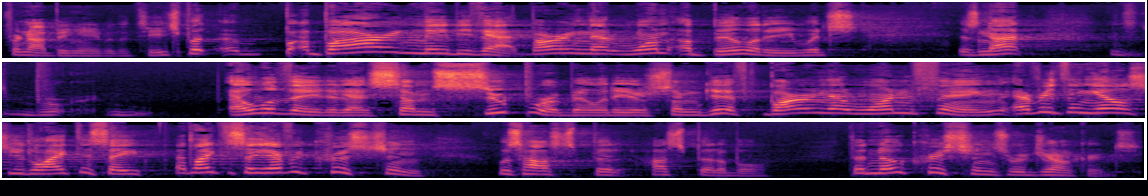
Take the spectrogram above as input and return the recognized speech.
for not being able to teach, but uh, barring maybe that, barring that one ability, which is not elevated as some super ability or some gift, barring that one thing, everything else you'd like to say, I'd like to say every Christian was hospi- hospitable, that no Christians were drunkards,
